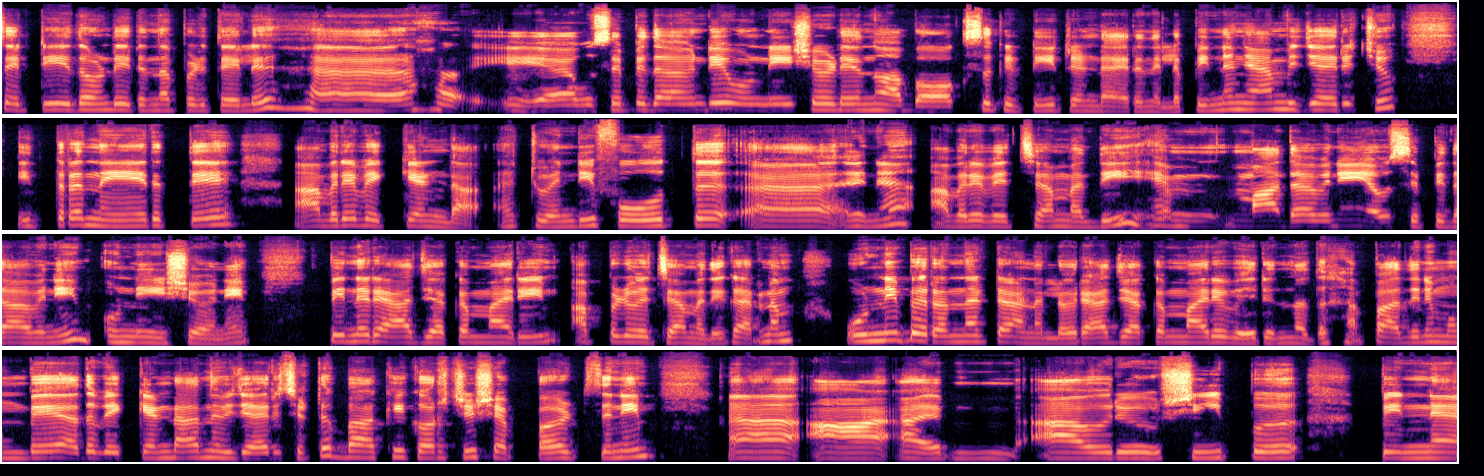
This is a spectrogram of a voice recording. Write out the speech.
സെറ്റ് ചെയ്തുകൊണ്ടിരുന്നപ്പോഴത്തേൽ ഔസപിതാവിന്റെയും ഉണ്ണീശോയുടെയൊന്നും ആ ബോക്സ് കിട്ടിയിട്ടുണ്ടായിരുന്നില്ല. പിന്നെ ഞാൻ വിചാരിച്ചു ഇത്ര നേരത്തെ അവരെ വെക്കണ്ട. ട്വന്റി ഫോർത്ത് അവരെ വെച്ചാൽ മതി. മാതാവിനെയും ഔസപിതാവിനെയും ഉണ്ണീശോനെയും പിന്നെ രാജാക്കന്മാരെയും അപ്പോഴും വെച്ചാൽ മതി. കാരണം ഉണ്ണി പിറന്നിട്ടാണല്ലോ രാജാക്കന്മാർ വരുന്നത്. അപ്പം അതിനു മുമ്പേ അത് വെക്കണ്ടെന്ന് വിചാരിച്ചിട്ട് ബാക്കി കുറച്ച് ഷെപ്പേർഡ്സിനെയും ആ ഒരു ഷീപ്പ് പിന്നെ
